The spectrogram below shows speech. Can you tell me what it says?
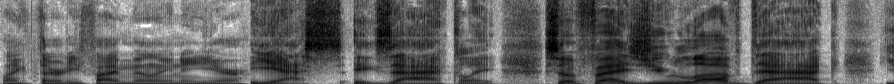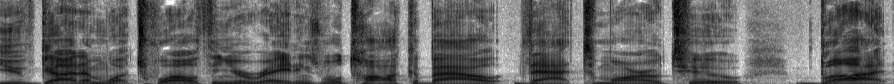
Like 35 million a year. Yes, exactly. So Fez, you love Dak. You've got him what 12th in your ratings. We'll talk about that tomorrow too. But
